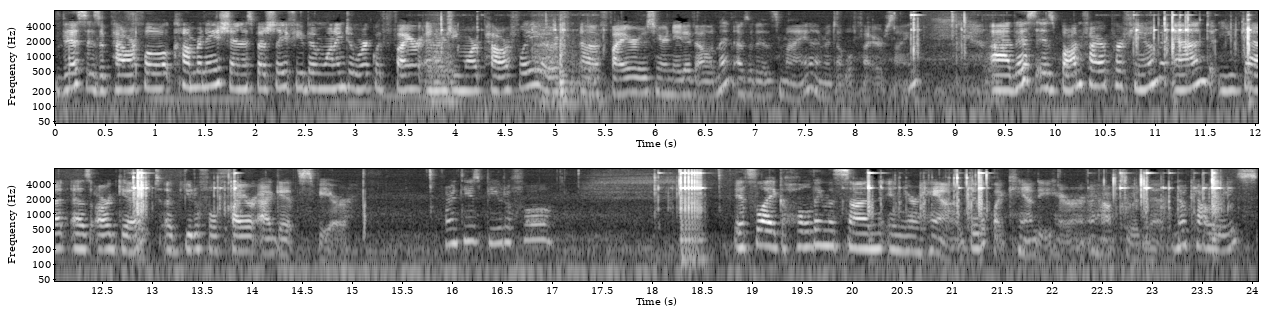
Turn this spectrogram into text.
this is a powerful combination, especially if you've been wanting to work with fire energy more powerfully, or if uh, fire is your native element, as it is mine. I'm a double fire sign. Uh, this is Bonfire Perfume, and you get as our gift a beautiful fire agate sphere. Aren't these beautiful? It's like holding the sun in your hand. They look like candy here, I have to admit. No calories.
